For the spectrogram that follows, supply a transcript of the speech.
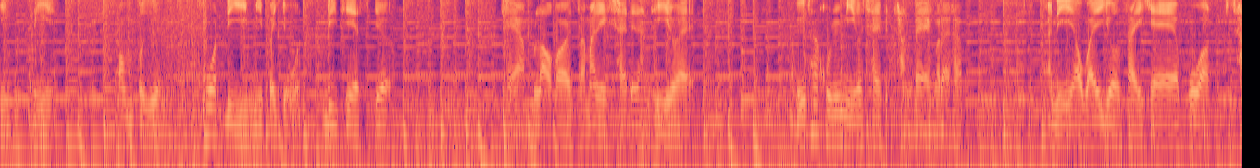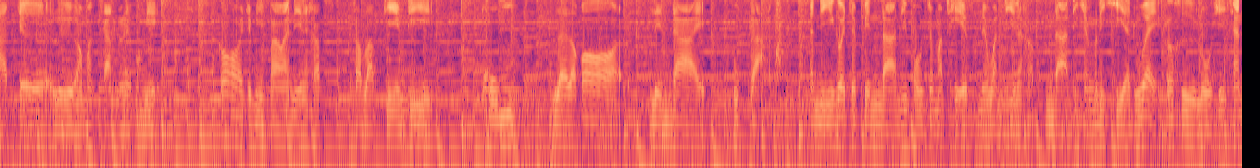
ริงๆ นี่ป้อมปืนโคตรดีมีประโยชน์ DPS เยอะ แถมเราก็สามารถเรียกใช้ได้ทันทีด้วย หรือถ้าคุณไม่มีก็ใช้เป็นถังแดงก็ได้ครับ อันนี้เอาไว้โยนใส่แค่พวกชาร์จเจอร์หรือเอามากันอะไรพวกนี้ ก็จะมีประมาณนี้นะครับสำหรับเกมที่คุ้มและแล้วก็เล่นได้ทุกด่าน อันนี้ก็จะเป็นด่านที่ผมจะมาเทสในวันนี้นะครับ ด่านที่ยังไม่ได้เคลียร์ด้วยก็คือ Location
